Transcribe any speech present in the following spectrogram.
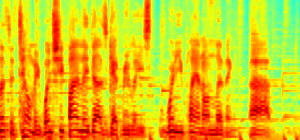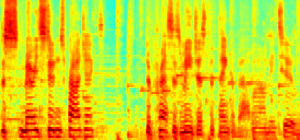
Listen, tell me, when she finally does get released, where do you plan on living? Uh, the Married Students Project? Depresses me just to think about it. Well, me too.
